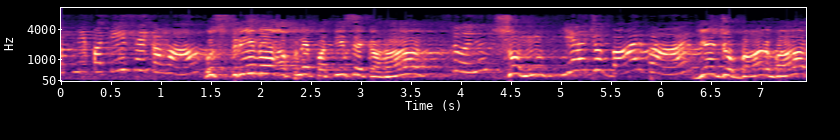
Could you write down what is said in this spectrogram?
अपने पति से कहा उस स्त्री ने अपने पति से कहा सुन सुन। यह जो बार बार ये जो बार बार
